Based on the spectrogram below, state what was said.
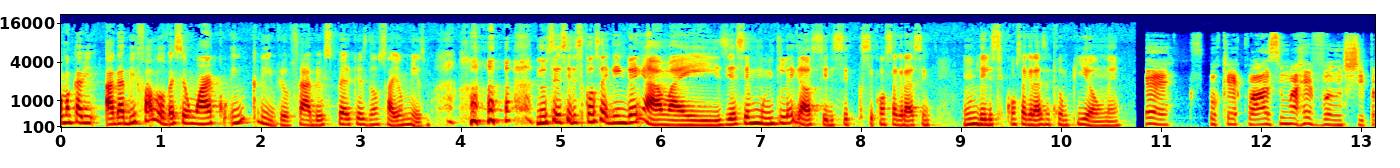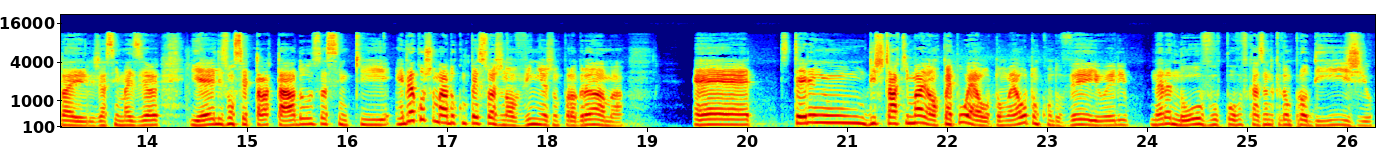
como a Gabi, a Gabi, falou, vai ser um arco incrível, sabe? Eu espero que eles não saiam mesmo. não sei se eles conseguem ganhar, mas ia ser muito legal se eles se, se consagrassem, um deles se consagrasse campeão, né? É, porque é quase uma revanche para eles, assim, mas eu, e eles vão ser tratados assim que ainda acostumado com pessoas novinhas no programa, é, terem um destaque maior. Por exemplo, o Elton. O Elton, quando veio, ele não era novo, o povo fica dizendo que era um prodígio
